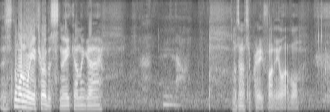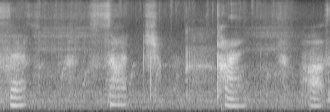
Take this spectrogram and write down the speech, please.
Is this the one where you throw the snake on the guy? That's a pretty funny level. Such kind of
